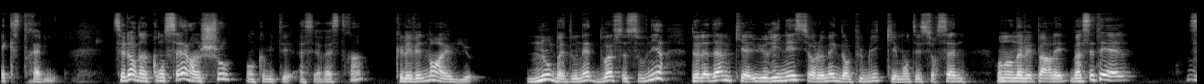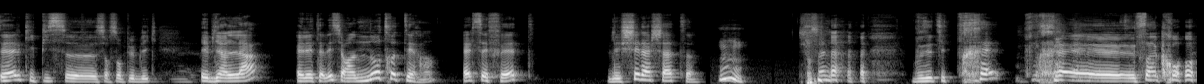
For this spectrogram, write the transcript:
extrême. C'est lors d'un concert, un show en comité assez restreint, que l'événement a eu lieu. Nos badounettes doivent se souvenir de la dame qui a uriné sur le mec dans le public qui est monté sur scène. On en avait parlé. Bah c'était elle. C'est elle qui pisse euh, sur son public. Et bien là, elle est allée sur un autre terrain. Elle s'est faite lécher la chatte. Hmm. Sur scène Vous étiez très, très synchro.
